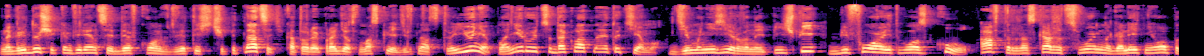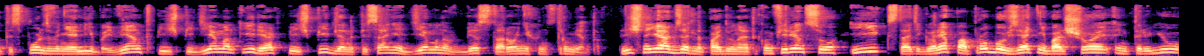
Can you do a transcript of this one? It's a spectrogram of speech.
На грядущей конференции DevCon в 2015, которая пройдет в Москве 19 июня, планируется доклад на эту тему. Демонизированный PHP Before It Was Cool. Автор расскажет свой многолетний опыт использования либо Event, PHP Daemon и React PHP для написания демонов без сторонних инструментов. Лично я обязательно пойду на эту конференцию и, кстати говоря, попробую взять небольшое интервью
